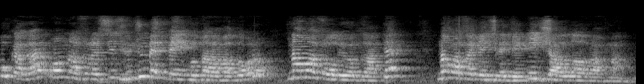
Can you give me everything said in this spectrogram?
Bu kadar. Ondan sonra siz hücum etmeyin bu tarafa doğru. Namaz oluyor zaten. Namaza geçilecek inşallah rahman.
